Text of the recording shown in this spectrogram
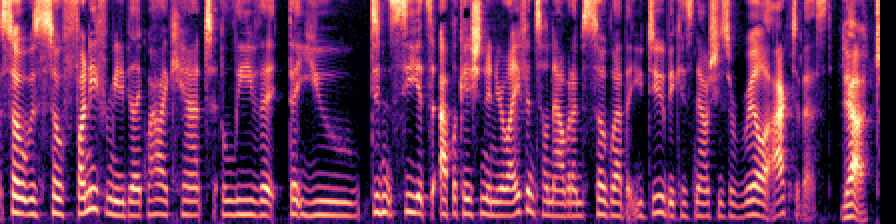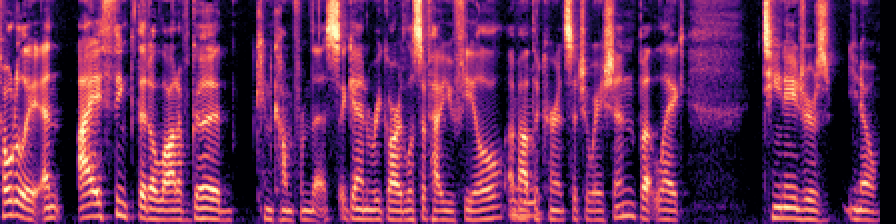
So it was so funny for me to be like, wow, I can't believe that that you didn't see its application in your life until now, but I'm so glad that you do because now she's a real activist. Yeah, totally. And I think that a lot of good can come from this. Again, regardless of how you feel about mm-hmm. the current situation, but like teenagers, you know,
